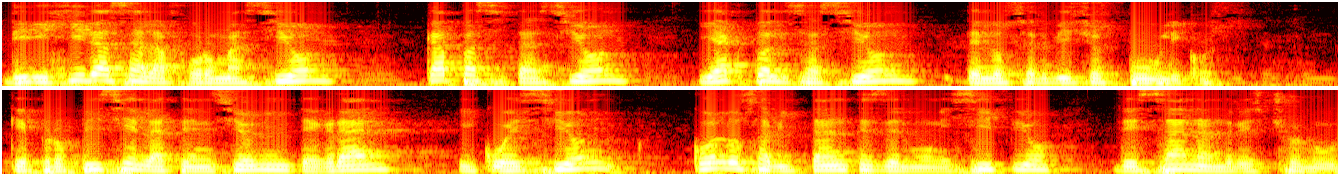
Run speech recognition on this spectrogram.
dirigidas a la formación, capacitación y actualización de los servicios públicos, que propicie la atención integral y cohesión con los habitantes del municipio de San Andrés Cholula.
